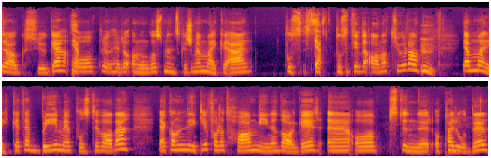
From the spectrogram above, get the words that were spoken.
dragsuget, ja. og prøver heller å omgås mennesker som jeg merker er pos ja. positive av natur. da. Mm. Jeg merker at jeg blir mer positiv av det. Jeg kan virkelig fortsatt ha mine dager eh, og stunder og perioder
